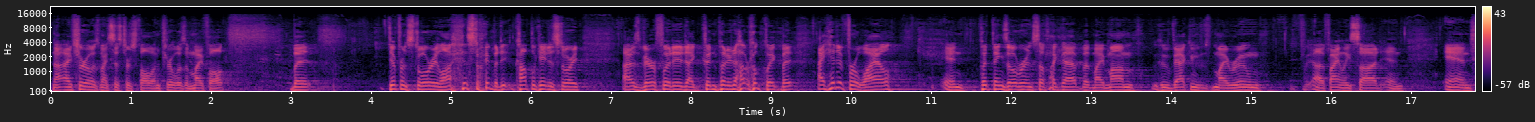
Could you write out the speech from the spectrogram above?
Now, I'm sure it was my sister's fault. I'm sure it wasn't my fault. But different story, long story, but complicated story. I was barefooted. I couldn't put it out real quick, but I hid it for a while and put things over and stuff like that. But my mom, who vacuumed my room, uh, finally saw it, and and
